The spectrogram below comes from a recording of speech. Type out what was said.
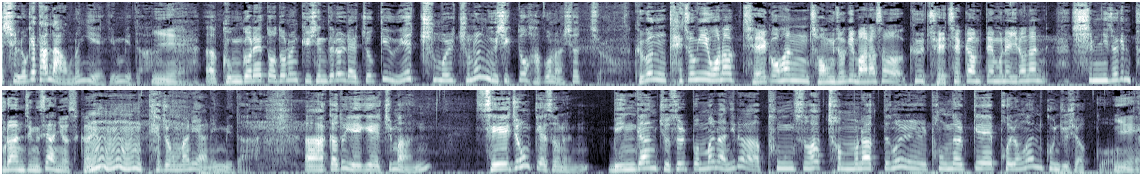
실록에 다 나오는 얘기입니다. 예. 아, 궁궐에 떠도는 귀신들을 내쫓기 위해 춤을 추는 의식도 하고 나셨죠. 그건 태종이 워낙 제거한 정적이 많아서 그 죄책감 때문에 일어난 심리적인 불안 증세 아니었을까요? 음, 음, 태종만이 아닙니다. 아, 아까도 얘기했지만 세종께서는 민간 주술뿐만 아니라 풍수학, 천문학 등을 폭넓게 포용한 군주셨고 예.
